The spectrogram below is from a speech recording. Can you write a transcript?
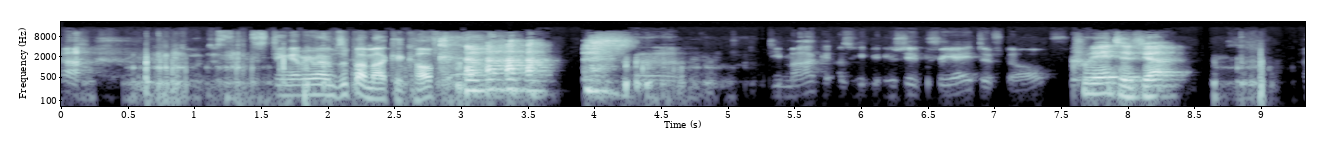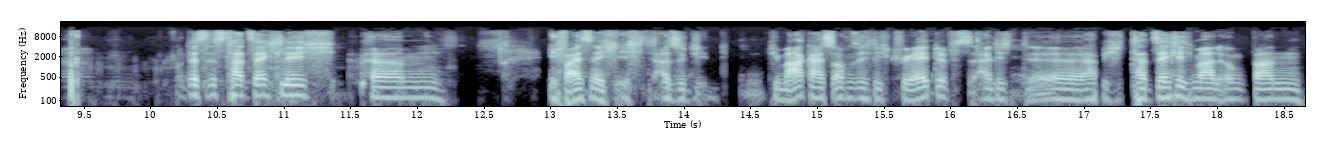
Ja, das, das Ding habe ich mal im Supermarkt gekauft. Ähm, die Marke, also hier steht Creative drauf. Creative, ja. Ähm, und das ist tatsächlich, ähm, ich weiß nicht, ich, also die, die Marke heißt offensichtlich Creative. Eigentlich äh, habe ich tatsächlich mal irgendwann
